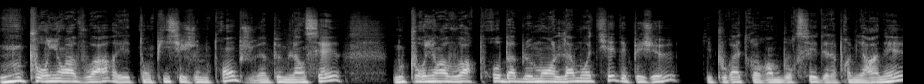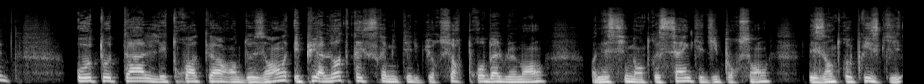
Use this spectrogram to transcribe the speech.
Nous pourrions avoir, et tant pis si je me trompe, je vais un peu me lancer, nous pourrions avoir probablement la moitié des PGE qui pourraient être remboursés dès la première année. Au total, les trois quarts en deux ans. Et puis à l'autre extrémité du curseur, probablement, on estime entre 5 et 10 les entreprises qui,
